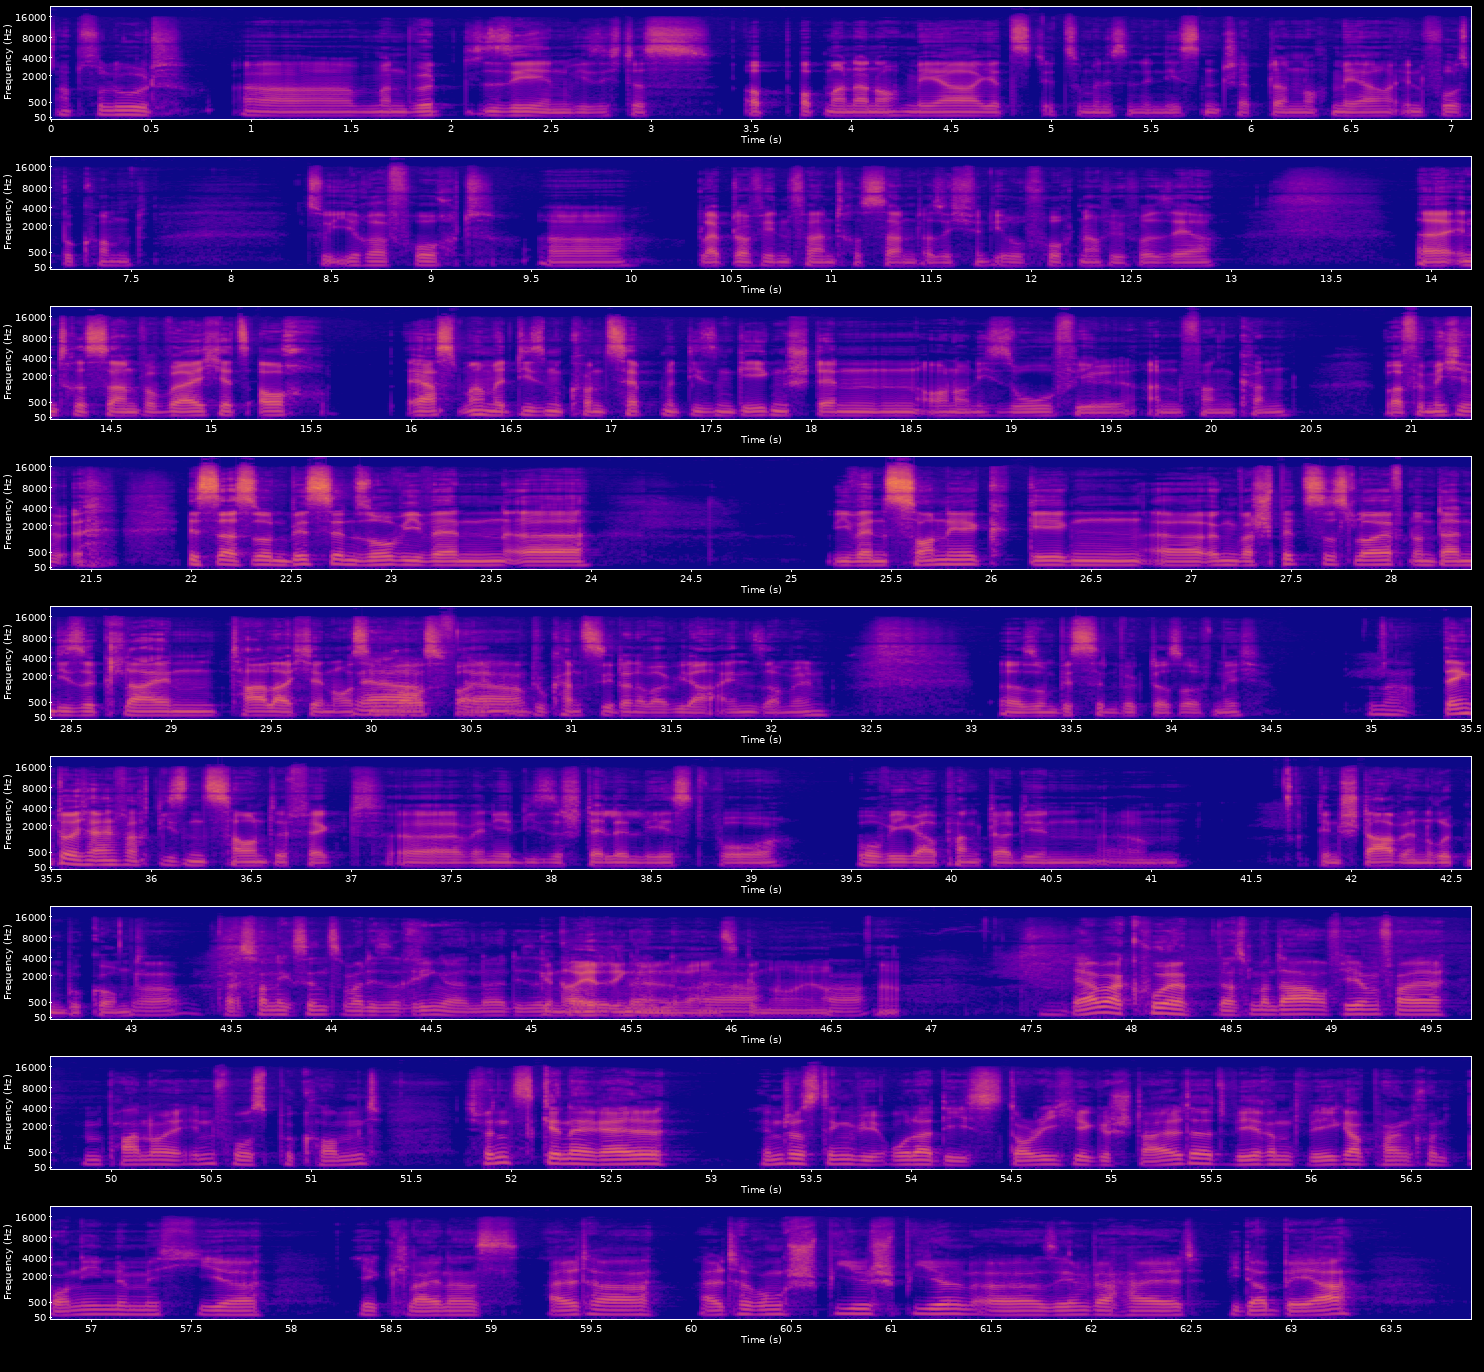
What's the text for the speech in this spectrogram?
absolut. Äh, man wird sehen, wie sich das, ob, ob man da noch mehr, jetzt zumindest in den nächsten Chaptern, noch mehr Infos bekommt zu ihrer Frucht. Äh, bleibt auf jeden Fall interessant. Also ich finde ihre Frucht nach wie vor sehr äh, interessant, wobei ich jetzt auch erstmal mit diesem Konzept, mit diesen Gegenständen auch noch nicht so viel anfangen kann. Weil für mich ist das so ein bisschen so, wie wenn äh, wie wenn Sonic gegen äh, irgendwas Spitzes läuft und dann diese kleinen Talerchen aus ihm Ja, rausfallen ja. und du kannst sie dann aber wieder einsammeln. Äh, so ein bisschen wirkt das auf mich. Ja. Denkt euch einfach diesen Soundeffekt, äh, wenn ihr diese Stelle lest, wo, wo Vegapunk da den, ähm, den Stab in den Rücken bekommt. ja. Bei Sonic sind es immer diese Ringe, ne? Diese genau. Ringe waren es, Ja, genau, ja. Ja, aber cool, dass man da auf jeden Fall ein paar neue Infos bekommt. Ich finde es generell interesting, wie Oda die Story hier gestaltet, während Vegapunk und Bonnie nämlich hier ihr kleines Alter, Alterungsspiel spielen, äh, sehen wir halt wieder Bär,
